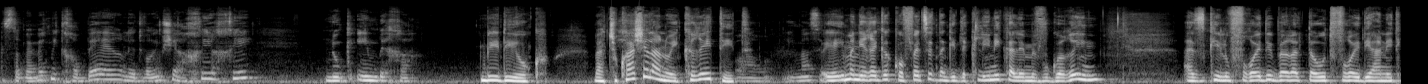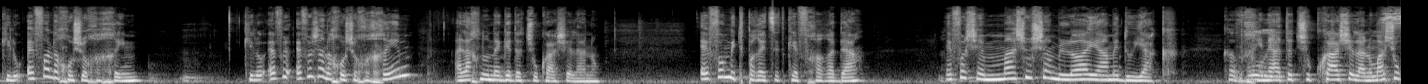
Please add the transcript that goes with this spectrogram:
אז אתה באמת מתחבר לדברים שהכי הכי נוגעים בך. בדיוק. והתשוקה שלנו היא קריטית. וואו. אם אני רגע קופצת נגיד לקליניקה למבוגרים, אז כאילו פרויד דיבר על טעות פרוידיאנית, כאילו איפה אנחנו שוכחים? כאילו איפה, איפה שאנחנו שוכחים, הלכנו נגד התשוקה שלנו. איפה מתפרץ התקף חרדה? איפה שמשהו שם לא היה מדויק. כבוי. מבחינת התשוקה שלנו, משהו,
